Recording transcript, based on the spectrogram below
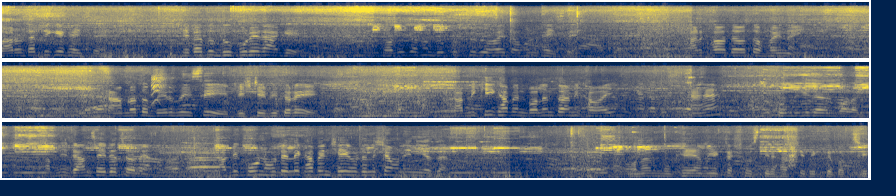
বারোটার দিকে খাইছেন? সেটা তো দুপুরের আগে। তবে যখন দুপুর শুরু হয় তখন খাইছে। আর খাওয়া দাওয়া তো হয় নাই। আমরা তো বের হয়েছি বৃষ্টির ভিতরে। আপনি কি খাবেন বলেন তো, আমি খাওয়াই। হ্যাঁ হ্যাঁ। আপনি কোন দিকে যাবেন বলেন আপনি ডান সাইডে চলেন। আপনি কোন হোটেলে খাবেন সেই হোটেলের সামনে নিয়ে যান। ওনার মুখে আমি একটা স্বস্তির হাসি দেখতে পাচ্ছি।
